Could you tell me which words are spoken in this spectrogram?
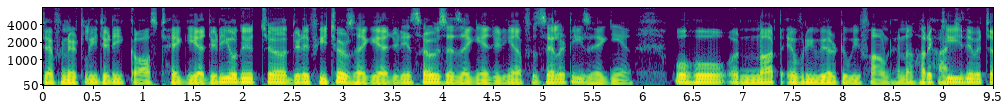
ਡੈਫੀਨਿਟਲੀ ਜਿਹੜੀ ਕਾਸਟ ਹੈਗੀ ਆ ਜਿਹੜੀ ਉਹਦੇ ਵਿੱਚ ਜਿਹੜੇ ਫੀਚਰਸ ਹੈਗੇ ਆ ਜਿਹੜੀਆਂ ਸਰਵਿਸਿਜ਼ ਹੈਗੀਆਂ ਜਿਹੜੀਆਂ ਫੈਸਿਲਿਟੀਆਂ ਹੈਗੀਆਂ ਉਹ not everywhere to be found ਹੈ ਨਾ? ਹਰ ਇੱਕ ਚੀਜ਼ ਦੇ ਵਿੱਚ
